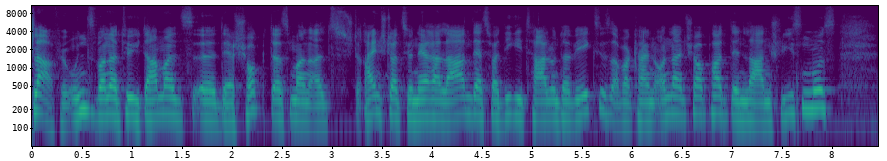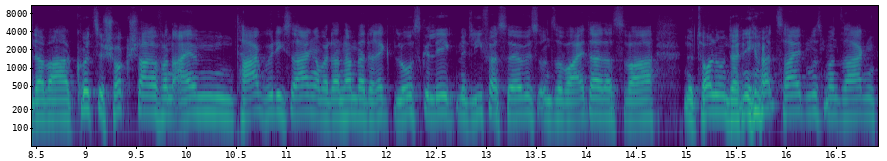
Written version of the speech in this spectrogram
Klar, für uns war natürlich damals äh, der Schock, dass man als rein stationärer Laden, der zwar digital unterwegs ist, aber keinen Online-Shop hat, den Laden schließen muss. Da war kurze Schockstarre von einem Tag, würde ich sagen, aber dann haben wir direkt losgelegt mit Lieferservice und so weiter. Das war eine tolle Unternehmerzeit, muss man sagen.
